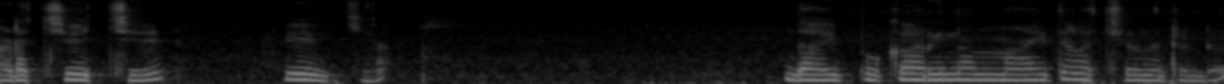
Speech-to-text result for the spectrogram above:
അടച്ചു വെച്ച് വേവിക്കുക. ഇതാ ഇപ്പോൾ കറി നന്നായി തിളച്ച് വന്നിട്ടുണ്ട്.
